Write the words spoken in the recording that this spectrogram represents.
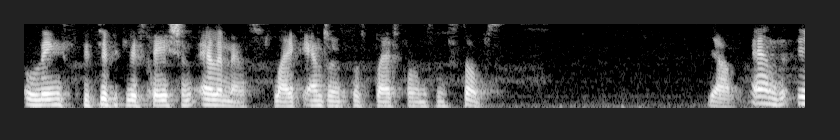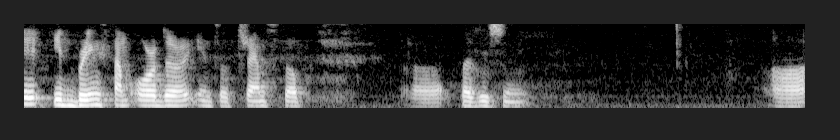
links specifically station elements like entrances, platforms, and stops. Yeah, and it, it brings some order into tram stop uh, positioning. Uh,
